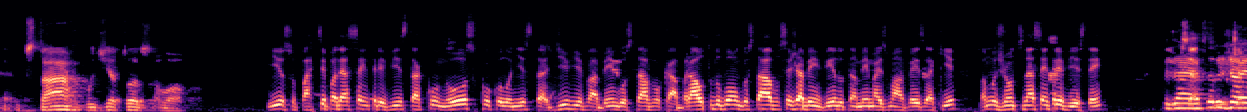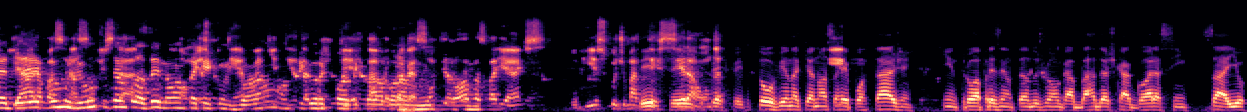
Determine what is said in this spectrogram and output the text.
eh, Gustavo. Bom dia a todos do UOL. Isso, participa dessa entrevista conosco, colunista de Viva Bem, Gustavo Cabral. Tudo bom, Gustavo? Seja bem-vindo também mais uma vez aqui. Vamos juntos nessa entrevista, hein? Pois é, tudo jóia, Diego. Vamos juntos. É um prazer enorme estar aqui com o João, uma figura que pode colaborar muito. de novas variantes, o risco de uma perfeito, terceira onda. Perfeito. Estou ouvindo aqui a nossa reportagem que entrou apresentando o João Gabardo. Acho que agora sim saiu.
